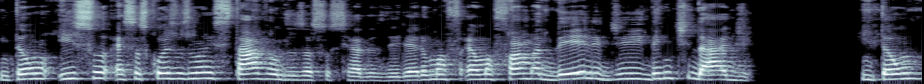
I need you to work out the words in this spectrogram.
Então, isso, essas coisas não estavam desassociadas dele, era uma, é uma forma dele de identidade. Então,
